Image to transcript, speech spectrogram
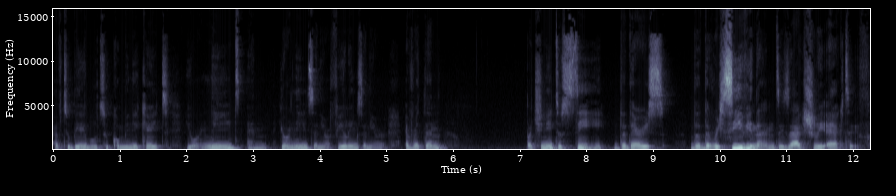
have to be able to communicate your needs and your needs and your feelings and your everything but you need to see that there is that the receiving end is actually active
